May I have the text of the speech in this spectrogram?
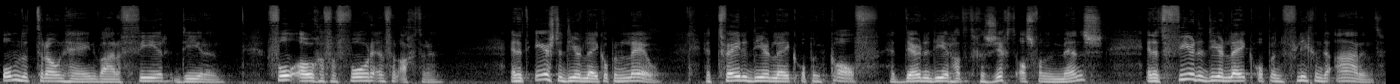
om de troon heen waren vier dieren, vol ogen van voren en van achteren. En het eerste dier leek op een leeuw. Het tweede dier leek op een kalf. Het derde dier had het gezicht als van een mens. En het vierde dier leek op een vliegende arend.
